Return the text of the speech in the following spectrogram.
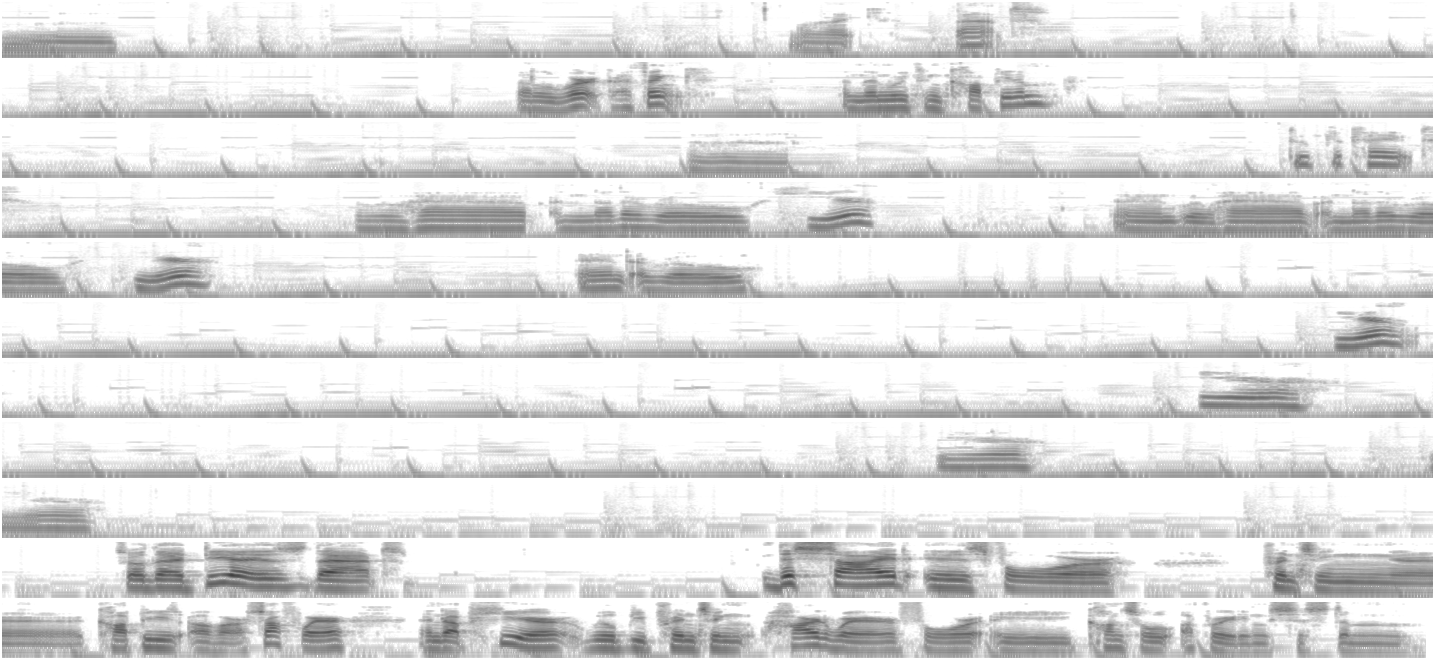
Mm. Like that. That'll work, I think. And then we can copy them. Um, duplicate. We'll have another row here. And we'll have another row here. And a row here. Here. Here. Here. So the idea is that this side is for printing uh, copies of our software, and up here we'll be printing hardware for a console operating system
